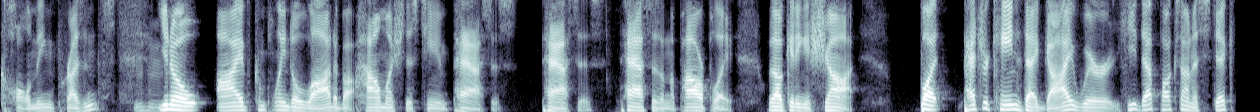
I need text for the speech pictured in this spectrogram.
calming presence. Mhm. You know, I've complained a lot about how much this team passes, passes, passes on the power play without getting a shot. But Patrick Kane's that guy where he that puck's on a stick.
